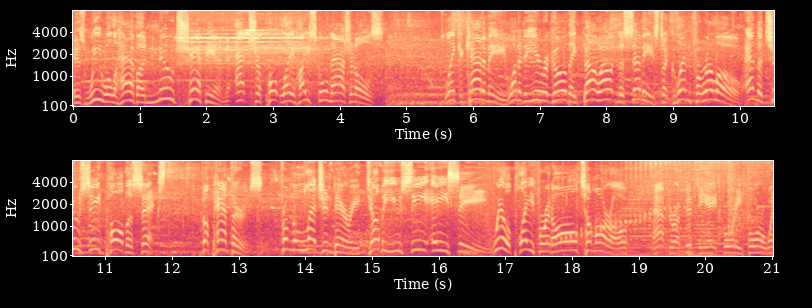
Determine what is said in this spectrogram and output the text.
is we will have a new champion at Chipotle High School Nationals. Link Academy won it a year ago. They bow out in the semis to Glenn Farrelly and the two seed Paul the Sixth. The Panthers from the legendary WCAC will play for it all tomorrow after a 58-44 win.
